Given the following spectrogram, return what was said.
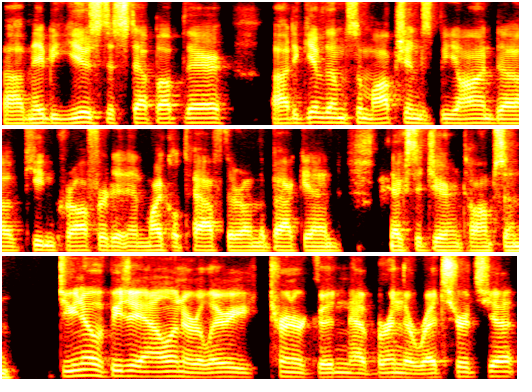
uh, maybe use to step up there uh, to give them some options beyond uh, Kitan Crawford and Michael Taaffe there on the back end next to Jerrin Thompson. Do you know if BJ Allen or Larry Turner Gooden have burned their red shirts yet?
